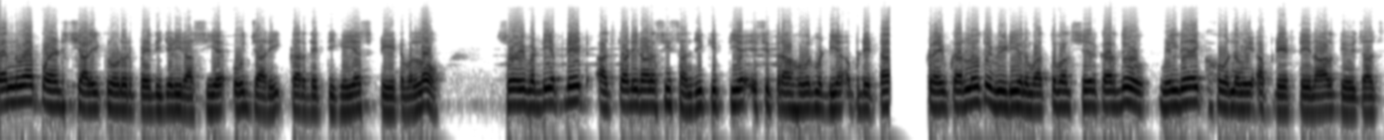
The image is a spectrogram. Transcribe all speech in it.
91.46 ਕਰੋੜ ਰੁਪਏ ਦੀ ਜਿਹੜੀ ਰਾਸ਼ੀ ਹੈ, ਉਹ ਜਾਰੀ ਕਰ ਦਿੱਤੀ ਗਈ ਹੈ ਸਟੇਟ ਵੱਲੋਂ। ਸੋ ਇਹ ਵੱਡੀ ਅਪਡੇਟ ਅੱਜ ਤੁਹਾਡੇ ਨਾਲ ਅਸੀਂ ਸਾਂਝੀ ਕੀਤੀ ਹੈ। ਇਸੇ ਤਰ੍ਹਾਂ ਹੋਰ ਵੱਡੀਆਂ ਅਪਡੇਟਾਂ ਸਬਸਕ੍ਰਾਈਬ ਕਰ ਲਓ ਤੇ ਵੀਡੀਓ ਨੂੰ ਵੱਧ ਤੋਂ ਵੱਧ ਸ਼ੇਅਰ ਕਰ ਦਿਓ। ਮਿਲਦੇ ਹਾਂ ਇੱਕ ਹੋਰ ਨਵੀਂ ਅਪਡੇਟ ਦੇ ਨਾਲ। ਦਿਓ ਇਜਾਜ਼ਤ।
